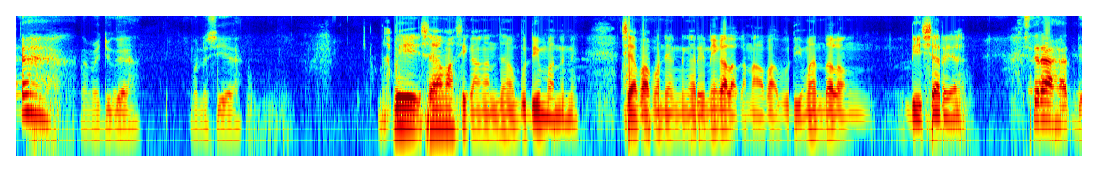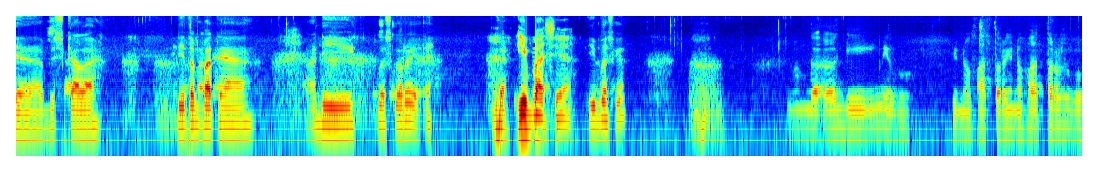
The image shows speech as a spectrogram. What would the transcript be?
eh namanya juga manusia Tapi saya masih kangen sama Budiman ini. Siapa pun yang dengar ini kalau kenal Pak Budiman tolong di share ya. istirahat dia habis kalah di tempatnya Adi Baskoro ya eh Ibas ya. Ibas kan Enggak lagi ini, Bu. Inovator-inovator, Bu.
